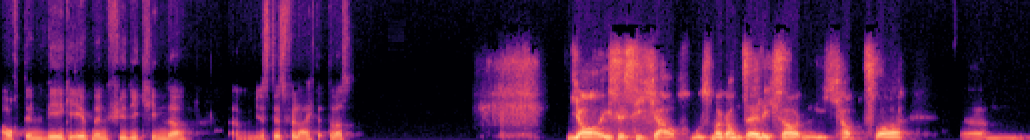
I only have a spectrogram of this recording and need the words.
auch den Weg ebnen für die Kinder? Ähm, ist das vielleicht etwas? Ja, ist es sicher auch, muss man ganz ehrlich sagen. Ich habe zwar ähm,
